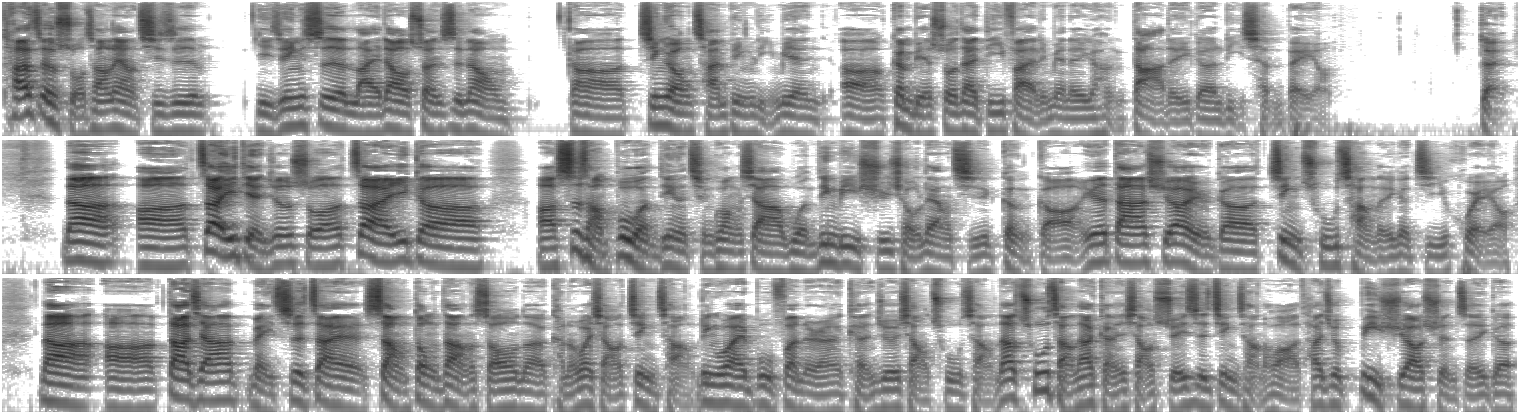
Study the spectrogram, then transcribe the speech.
它这个锁仓量其实已经是来到算是那种呃金融产品里面呃，更别说在 DeFi 里面的一个很大的一个里程碑哦。对，那啊再一点就是说，在一个啊，市场不稳定的情况下，稳定币需求量其实更高，因为大家需要有一个进出场的一个机会哦。那啊，大家每次在市场动荡的时候呢，可能会想要进场，另外一部分的人可能就是想出场。那出场他可能想随时进场的话，他就必须要选择一个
